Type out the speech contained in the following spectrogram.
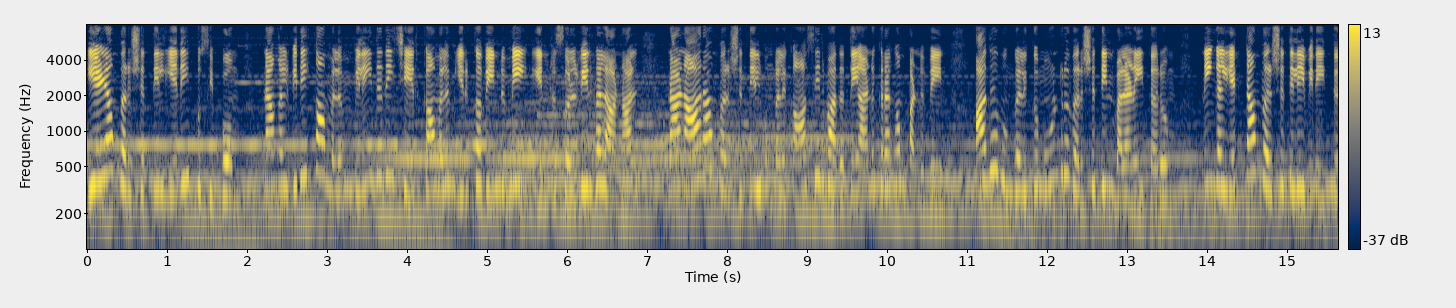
ஏழாம் வருஷத்தில் எதை புசிப்போம்? நாங்கள் விதைக்காமலும் விளைந்ததை சேர்க்காமலும் இருக்க வேண்டுமே என்று சொல்வீர்களானால் நான் ஆறாம் வருஷத்தில் உங்களுக்கு ஆசீர்வாதத்தை அனுக்கிரகம் பண்ணுவேன். அது உங்களுக்கு மூன்று வருஷத்தின் பலனை தரும். நீங்கள் எட்டாம் வருஷத்திலே விதைத்து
